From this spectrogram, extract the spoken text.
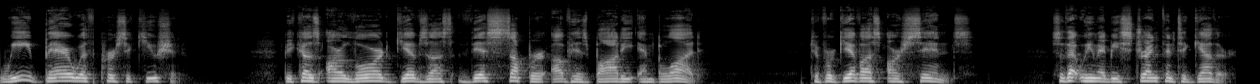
We bear with persecution because our Lord gives us this supper of his body and blood to forgive us our sins, so that we may be strengthened together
